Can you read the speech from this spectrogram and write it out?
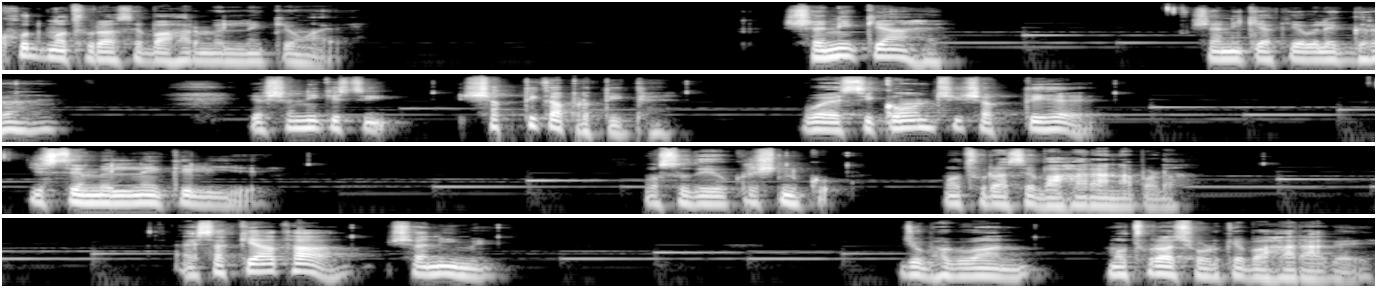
खुद मथुरा से बाहर मिलने क्यों आए? शनि क्या है? शनि क्या केवल एक ग्रह है? या शनि किसी शक्ति का प्रतीक है। वह ऐसी कौन सी शक्ति है जिससे मिलने के लिए वसुदेव कृष्ण को मथुरा से बाहर आना पड़ा? ऐसा क्या था शनि में जो भगवान मथुरा छोड़ के बाहर आ गए?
